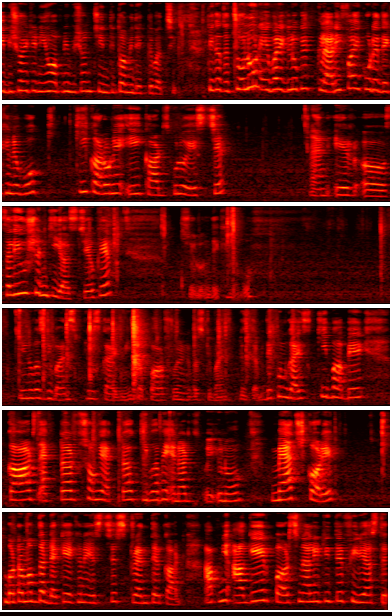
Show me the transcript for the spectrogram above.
এই বিষয়টি নিয়েও আপনি ভীষণ চিন্তিত আমি দেখতে পাচ্ছি। ঠিক আছে, চলুন এবার এগুলোকে ক্ল্যারিফাই করে দেখে নেব কি কারণে এই কার্ডসগুলো এসছে অ্যান্ড এর সলিউশন কি আসছে ওকে চলুন দেখে নেব। Universe divines please guide me the powerful universe divines please guide দেখুন গাইস কীভাবে কার্ডস একটার সঙ্গে একটা কীভাবে এনার্জি ইউনো ম্যাচ করে বটম অফ দ্য ডেকে এখানে এসছে স্ট্রেংথের কার্ড আপনি আগের পার্সোনালিটিতে ফিরে আসতে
